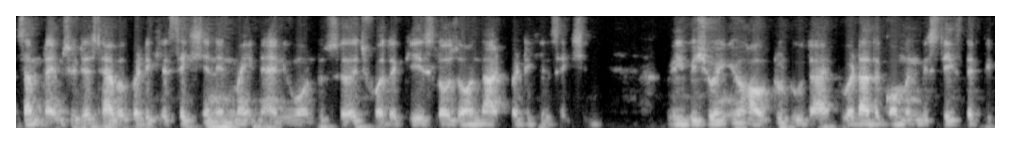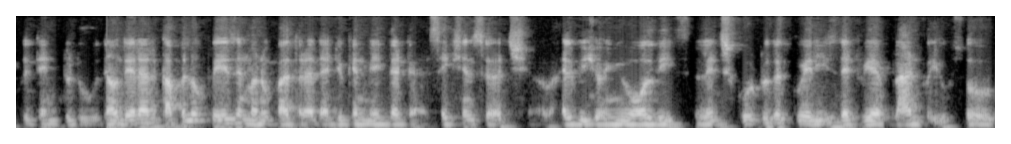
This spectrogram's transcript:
Sometimes you just have a particular section in mind and you want to search for the case laws on that particular section. We'll be showing you how to do that. What are the common mistakes that people tend to do? Now, there are a couple of ways in Manupatra that you can make that uh, section search. I'll be showing you all these. Let's go to the queries that we have planned for you. So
